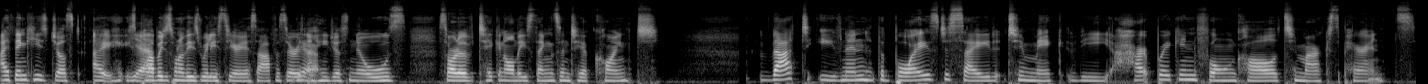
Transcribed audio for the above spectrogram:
I think he's just I, he's Yeah. probably just one of these really serious officers Yeah. and he just knows sort of taking all these things into account. That evening, the boys decide to make the heartbreaking phone call to Mark's parents.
